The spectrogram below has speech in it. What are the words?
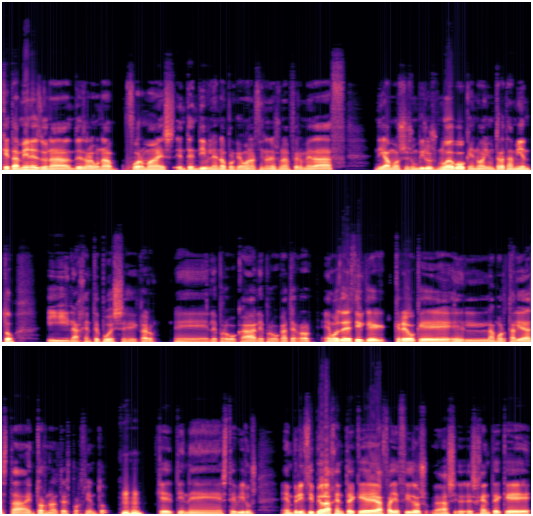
que también es de una, de alguna forma es entendible, ¿no? Porque bueno, al final es una enfermedad, digamos, es un virus nuevo, que no hay un tratamiento y la gente pues, eh, claro, eh, le, provoca, le provoca terror. Hemos de decir que creo que el- la mortalidad está en torno al 3% Ujú. que tiene este virus. En principio la gente que ha fallecido es, es gente que,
